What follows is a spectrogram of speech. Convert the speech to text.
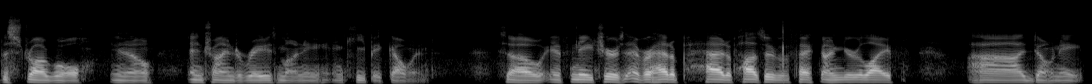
the struggle, you know, and trying to raise money and keep it going. So if nature's ever had a had a positive effect on your life, uh, donate.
